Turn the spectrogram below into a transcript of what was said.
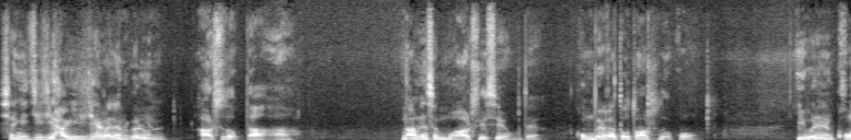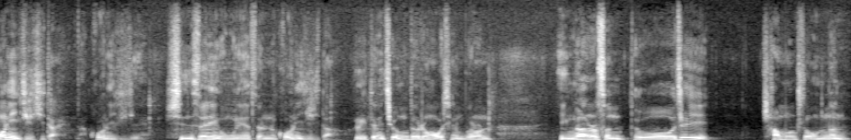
생이 지지, 학이 지지 해가지고 그거는 알 수도 없다. 남에서 뭐 알 수 있어요? 근데 공부해가 도통할 수도 없고 이번에는 권위지지다. 권위지지. 신선이 응원에서는 권위지지다. 그렇기 때문에 정도령 오시는 분은 인간으로서는 도저히 참을 수 없는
